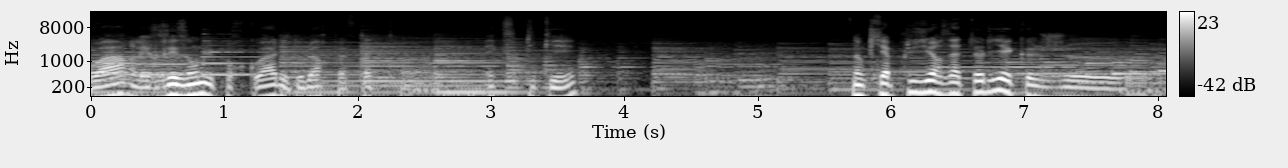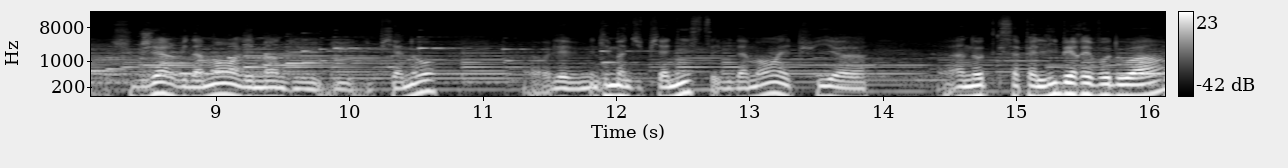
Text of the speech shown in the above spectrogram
voir les raisons du pourquoi les douleurs peuvent être euh, expliquées. Donc il y a plusieurs ateliers que je suggère évidemment, les mains du, piano, euh, les, mains du pianiste évidemment, et puis un autre qui s'appelle Libérer vos doigts,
